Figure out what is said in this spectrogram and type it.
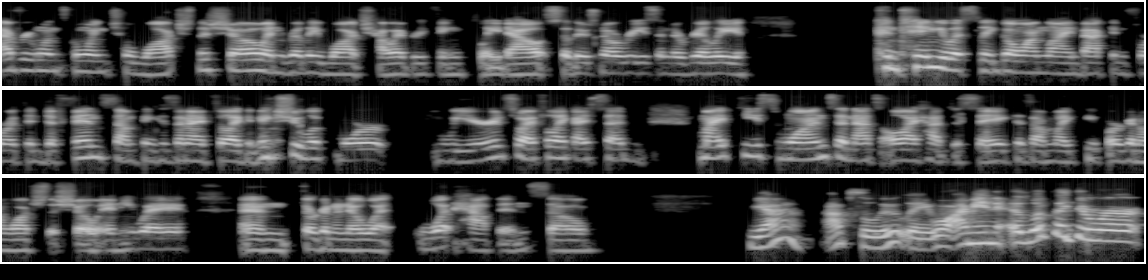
everyone's going to watch the show and really watch how everything played out. So there's no reason to really continuously go online back and forth and defend something because then I feel like it makes you look more weird. So I feel like I said my piece once and that's all I had to say because I'm like people are going to watch the show anyway and they're going to know what what happened. So yeah, absolutely. Well, I mean, it looked like there were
